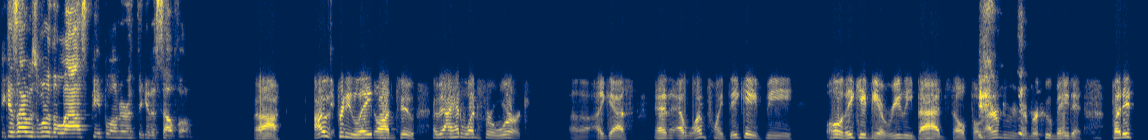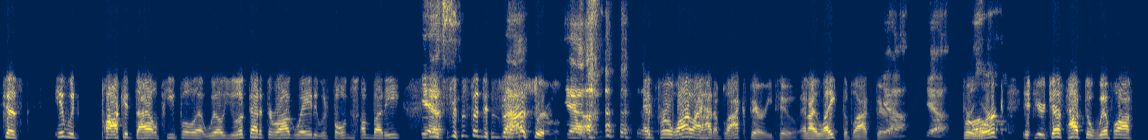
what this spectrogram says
because I was one of the last people on earth to get a cell phone. Ah, I was pretty late on too. I mean, I had one for work, uh, I guess, and at one point they gave me, oh, they gave me a really bad cell phone. I don't even remember who made it, but it just it would pocket dial people at will. You looked at it the wrong way, and it would phone somebody. Yes, it's just a disaster. Yeah. and for a while, I had a BlackBerry too, and I liked the BlackBerry. Yeah. Yeah. For Oh. work, if you just have to whip off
